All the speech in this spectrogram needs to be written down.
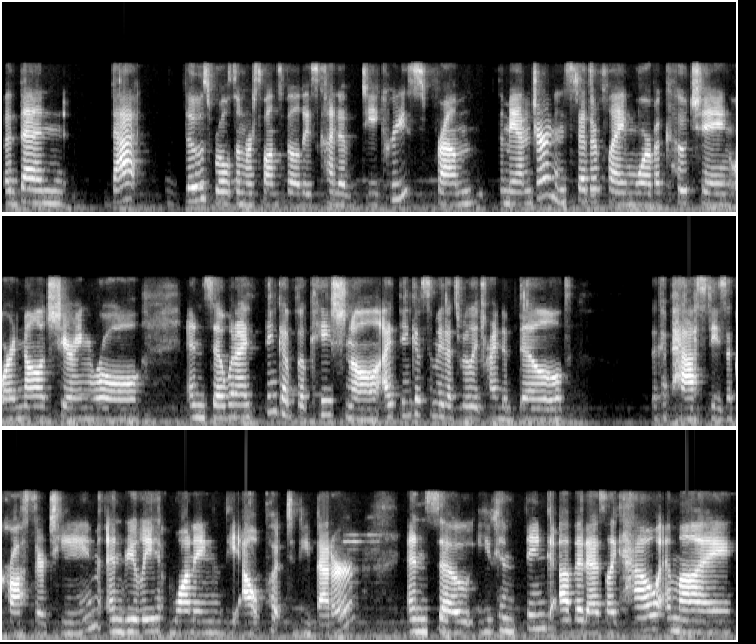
But then that those roles and responsibilities kind of decrease from the manager and instead they're playing more of a coaching or a knowledge sharing role. And so when i think of vocational i think of somebody that's really trying to build the capacities across their team and really wanting the output to be better. And so you can think of it as like how am i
